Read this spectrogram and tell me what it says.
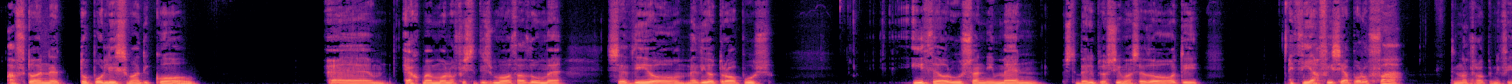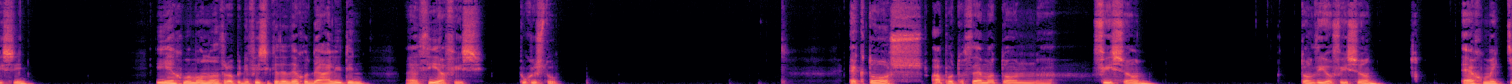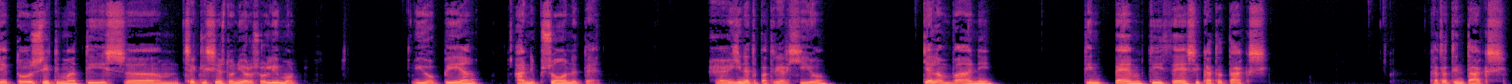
Αυτό είναι το πολύ σημαντικό. Ε, έχουμε μονοφυσιτισμό, θα δούμε σε δύο, με δύο τρόπους ή θεωρούσαν οι μεν στην περίπτωσή μας εδώ ότι η Θεία Φύση απορροφά την ανθρώπινη φύση ή έχουμε μόνο ανθρώπινη φύση και δεν δέχονται άλλοι την ε, Θεία Φύση του Χριστού. Εκτός από το θέμα των ε, φύσεων, των δύο φύσεων, έχουμε και το ζήτημα της, ε, της Εκκλησίας των Ιεροσολύμων, η οποία ανυψώνεται, ε, γίνεται πατριαρχείο και λαμβάνει την πέμπτη θέση κατά τάξη. Κατά την τάξη.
